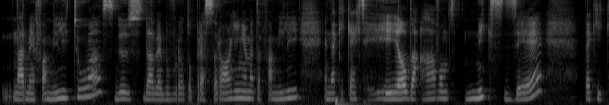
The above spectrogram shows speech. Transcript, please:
naar mijn familie toe was. Dus dat wij bijvoorbeeld op restaurant gingen met de familie en dat ik echt heel de avond niks zei dat ik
